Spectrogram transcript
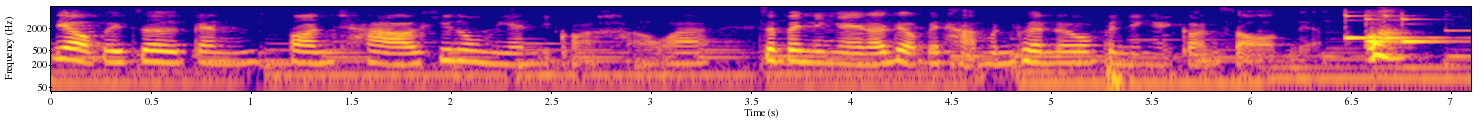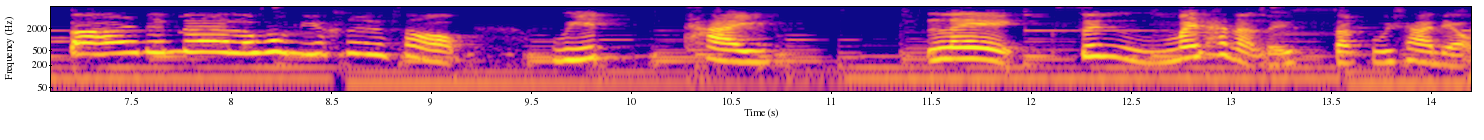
เดี๋ยวไปเจอกันตอนเช้าที่โรงเรียนดีกว่าค่ะว่า จะเป็นยังไงแล้วเดี๋ยวไปถามเพื่อนๆด้วยว่าเป็นยังไงก่อนสอบเนี่ยโอ๊ยตายแน่ๆแล้วพรุ่งนี้คือสอบ วิทย์ ไทย เลข ซึ่งไม่ถนัดเลยสักวิชาเดียว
